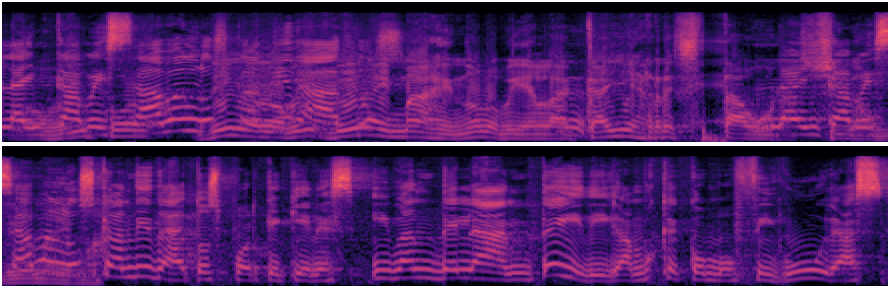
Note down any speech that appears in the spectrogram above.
la, encabezaban los candidatos. vi, la imagen, no lo vi, en la calle Restauración. La encabezaban los candidatos porque quienes iban delante y digamos que como figuras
